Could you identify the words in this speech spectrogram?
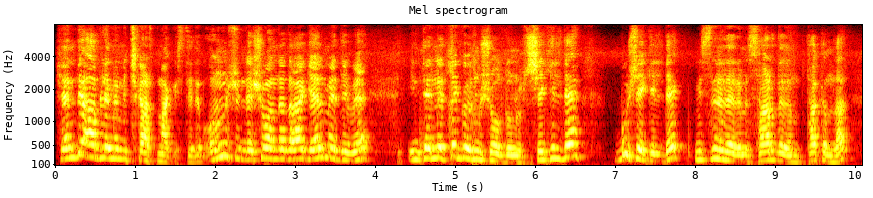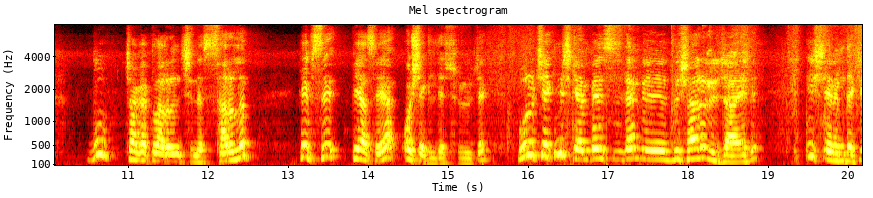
Kendi ablemimi çıkartmak istedim. Onun için de şu anda daha gelmedi ve internette görmüş olduğunuz şekilde bu şekilde mislinelerimi sardığım takımlar bu çakakların içinde sarılıp hepsi piyasaya o şekilde sürülecek. Bunu çekmişken ben sizden e, dışarı rica edip iş yerimdeki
